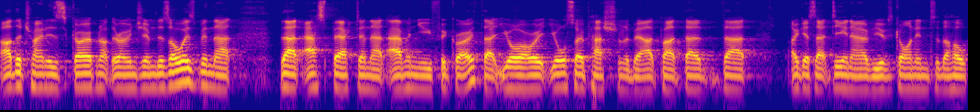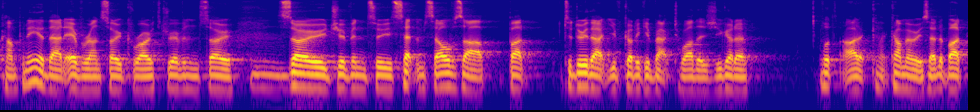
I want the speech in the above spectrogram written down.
other trainers go open up their own gym. There's always been that that aspect and that avenue for growth that you're you're so passionate about, but that that I guess that DNA of you has gone into the whole company that everyone's so growth driven, so mm. so driven to set themselves up. But to do that, you've got to give back to others. You've got to what I can't remember who said it, but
